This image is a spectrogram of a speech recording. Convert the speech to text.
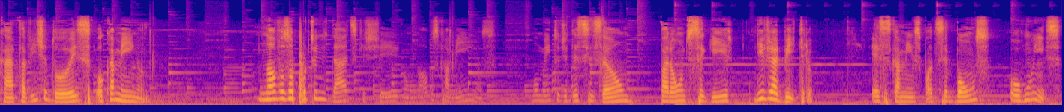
Carta 22, o caminho. Novas oportunidades que chegam, novos caminhos, momento de decisão, para onde seguir, livre-arbítrio. Esses caminhos podem ser bons ou ruins.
